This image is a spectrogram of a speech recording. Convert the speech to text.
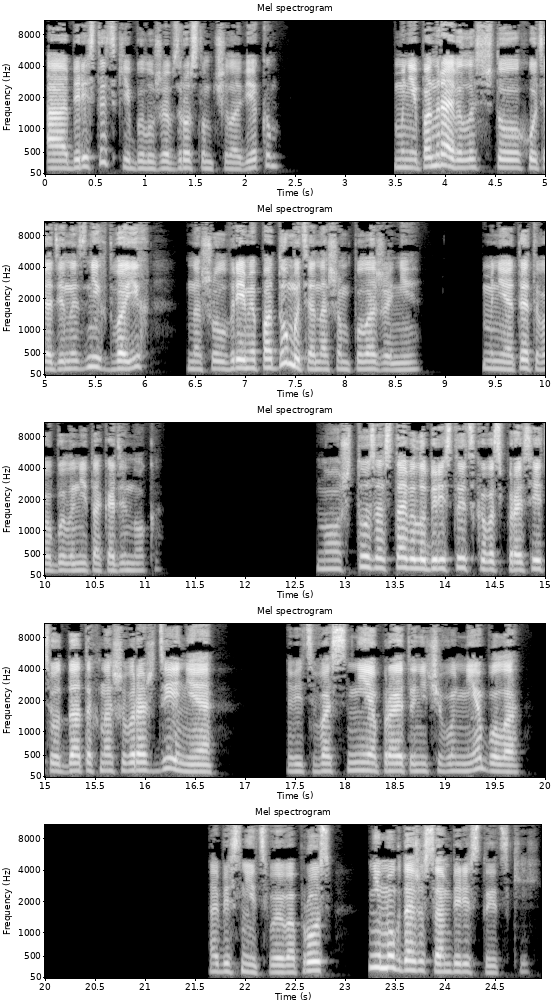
а Берестыцкий был уже взрослым человеком. Мне понравилось, что хоть один из них двоих нашел время подумать о нашем положении. Мне от этого было не так одиноко. Но что заставило Берестыцкого спросить о датах нашего рождения? Ведь во сне про это ничего не было. Объяснить свой вопрос не мог даже сам Берестыцкий.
